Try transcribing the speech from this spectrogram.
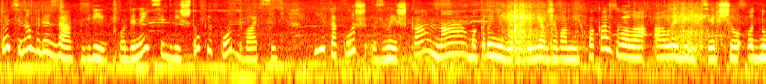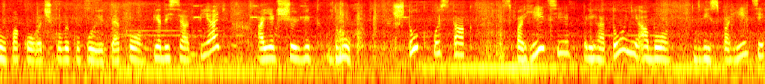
то ціна буде за дві одиниці, дві штуки по 20. І також знижка на макаронні вироби. Я вже вам їх показувала, але дивіться, якщо одну упаковочку ви купуєте по 55, а якщо від двох штук, ось так, спагеті, рігатоні або дві спагеті,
